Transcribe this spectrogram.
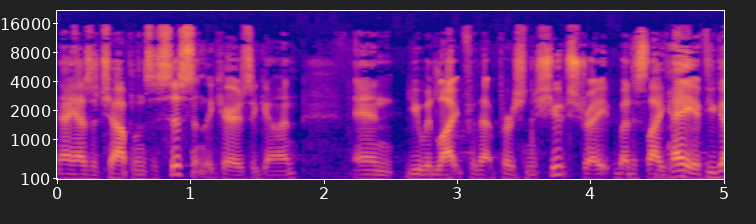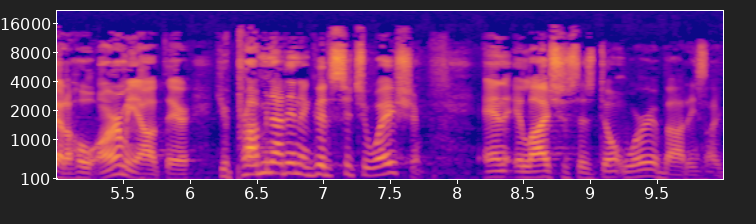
Now he has a chaplain's assistant that carries a gun and you would like for that person to shoot straight, but it's like, hey, if you got a whole army out there, you're probably not in a good situation. And Elisha says, don't worry about it. He's like,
